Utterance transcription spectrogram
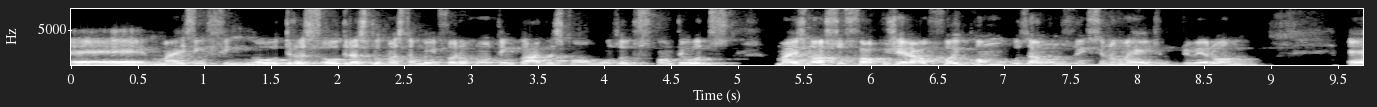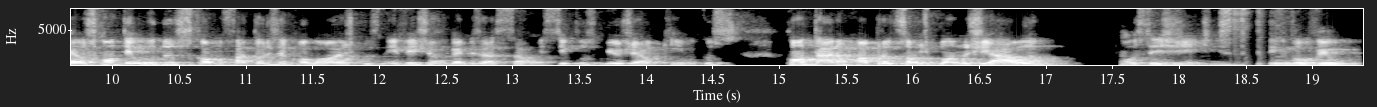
é, mas, enfim, outras, outras turmas também foram contempladas com alguns outros conteúdos, mas nosso foco geral foi com os alunos do ensino médio, no primeiro ano. É, os conteúdos, como fatores ecológicos, níveis de organização e ciclos biogeoquímicos, contaram com a produção de planos de aula, ou seja, a gente desenvolveu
